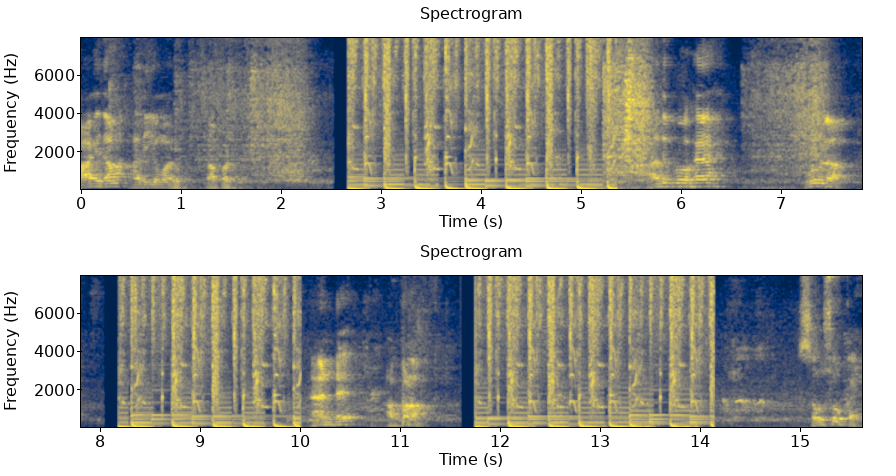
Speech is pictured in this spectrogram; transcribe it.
காய் தான் அதிகமாக இருக்கும் சாப்பாடு அது போக ஊறுகாய். அண்டு அப்பளம். 收缩感。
